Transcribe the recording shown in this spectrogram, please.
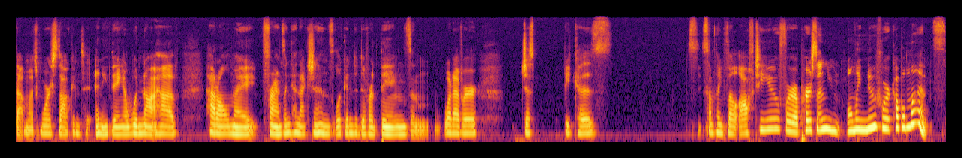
that much more stock into anything. I would not have had all my friends and connections look into different things and whatever just because something fell off to you for a person you only knew for a couple months.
